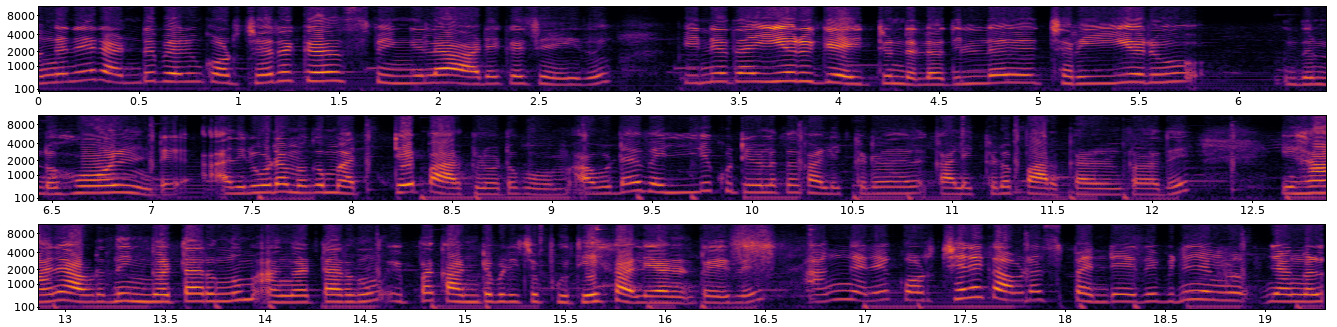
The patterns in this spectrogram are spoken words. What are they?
അങ്ങനെ രണ്ടുപേരും കുറച്ചു നേരമൊക്കെ സ്വിങ്ങിൽ ആടിയൊക്കെ ചെയ്തു. പിന്നെ ഇതാ ഈ ഒരു ഗേറ്റ് ഉണ്ടല്ലോ ഇതിൽ ചെറിയൊരു ഇതുണ്ട് ഹോളുണ്ട് അതിലൂടെ നമുക്ക് മറ്റേ പാർക്കിലോട്ട് പോകും അവിടെ വലിയ കുട്ടികളൊക്കെ കളിക്കണ കളിക്കണ പാർക്കാണ് കേട്ടോ അത്. ഇഹാൻ അവിടെ നിന്ന് ഇങ്ങോട്ട് ഇറങ്ങും അങ്ങോട്ട് ഇറങ്ങും. ഇപ്പം കണ്ടുപിടിച്ച പുതിയ കളിയാണ് കേട്ടോ ഇത്. അങ്ങനെ കുറച്ചേരൊക്കെ അവിടെ സ്പെൻഡ് ചെയ്ത് പിന്നെ ഞങ്ങൾ ഞങ്ങൾ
